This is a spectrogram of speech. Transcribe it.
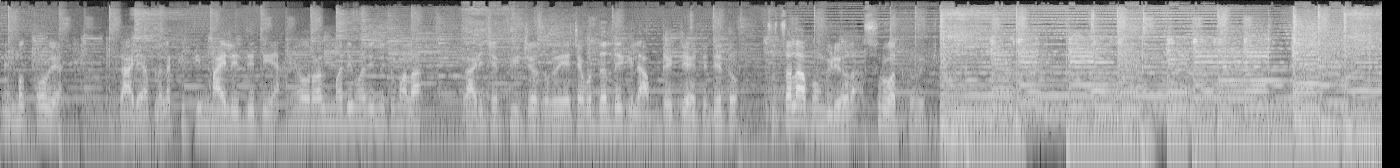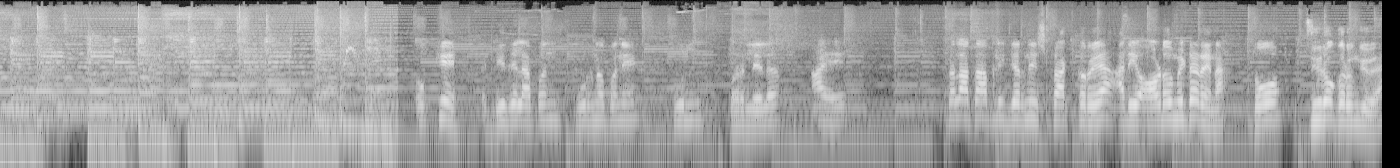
आणि मग पाहूया गाडी आपल्याला किती मायलेज देते. आणि ओव्हरऑलमध्ये मध्ये मी तुम्हाला गाडीचे फीचर्स वगैरे याच्याबद्दल देखील अपडेट जे आहे ते देतो. सो चला आपण व्हिडिओला सुरुवात करूया. ओके डिझेल आपण पूर्णपणे फुल भरलेलं आहे. चला आता आपली जर्नी स्टार्ट करूया. आधी ऑडोमीटर आहे ना तो झिरो करून घेऊया.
